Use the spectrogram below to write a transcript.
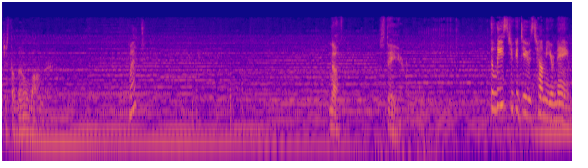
Just a little longer. What? Nothing. Stay here. The least you could do is tell me your name.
